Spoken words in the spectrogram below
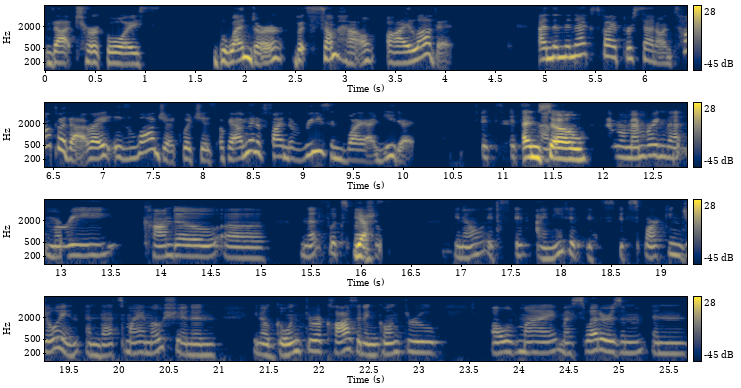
that turquoise blender, but somehow I love it. And then the next 5% on top of that, right, is logic, which is okay, I'm going to find the reason why I need it. It's, it's and so I'm remembering that Marie Kondo uh, Netflix special. Yes. you know it's it i need it. It's it's sparking joy and, and that's my emotion and you know going through a closet and going through all of my my sweaters and and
